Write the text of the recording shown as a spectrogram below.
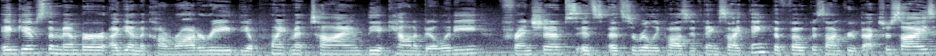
it gives the member, again, the camaraderie, the appointment time, the accountability, friendships. It's, it's a really positive thing. So I think the focus on group exercise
